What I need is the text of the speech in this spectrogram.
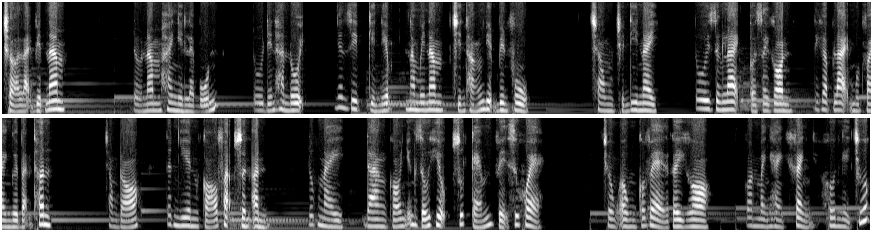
trở lại Việt Nam. Đầu năm 2004, tôi đến Hà Nội nhân dịp kỷ niệm 50 năm chiến thắng Điện Biên Phủ. Trong chuyến đi này, tôi dừng lại ở Sài Gòn để gặp lại một vài người bạn thân. Trong đó, tất nhiên có Phạm Xuân Ẩn, lúc này đang có những dấu hiệu sút kém về sức khỏe. Trông ông có vẻ gầy gò, còn mạnh hành khảnh hơn ngày trước.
